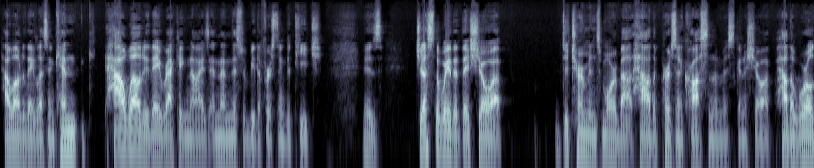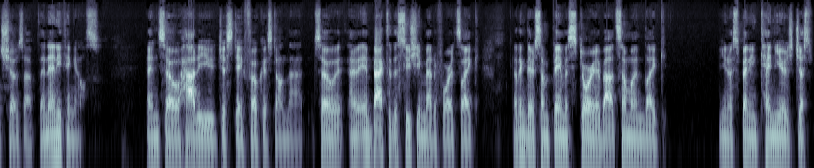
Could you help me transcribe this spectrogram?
How well do they listen? Can how well do they recognize? And then this would be the first thing to teach is just the way that they show up determines more about how the person across from them is going to show up, how the world shows up than anything else. And so how do you just stay focused on that? So, and back to the sushi metaphor, it's like, I think there's some famous story about someone like, you know, spending 10 years just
